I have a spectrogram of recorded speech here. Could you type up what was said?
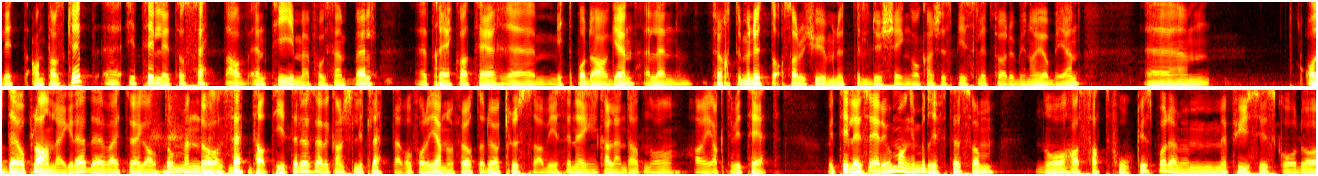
litt antall skritt. Eh, I tillegg til å sette av en time, f.eks. Eh, tre kvarter eh, midt på dagen, eller 40 minutter, så har du 20 minutter til dusjing og kanskje spise litt før du begynner å jobbe igjen. Og det å planlegge det, det vet jo jeg alt om, men å sette av tid til det, så er det kanskje litt lettere å få det gjennomført. Og det å krysse av i sin egen kalender at nå har jeg aktivitet. Og I tillegg så er det jo mange bedrifter som nå har satt fokus på det med, fysisk, og da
